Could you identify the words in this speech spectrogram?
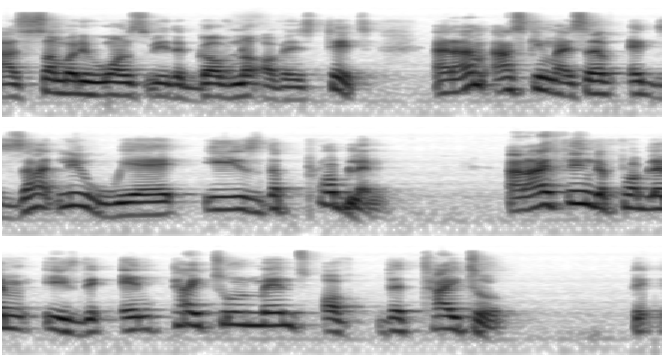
as somebody who wants to be the governor of a state. And I'm asking myself exactly where is the problem? And I think the problem is the entitlement of the title. The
